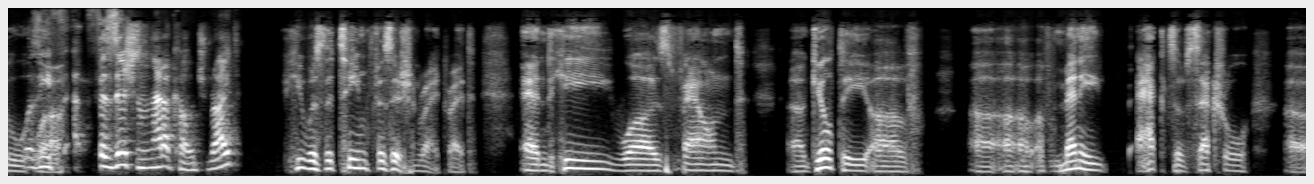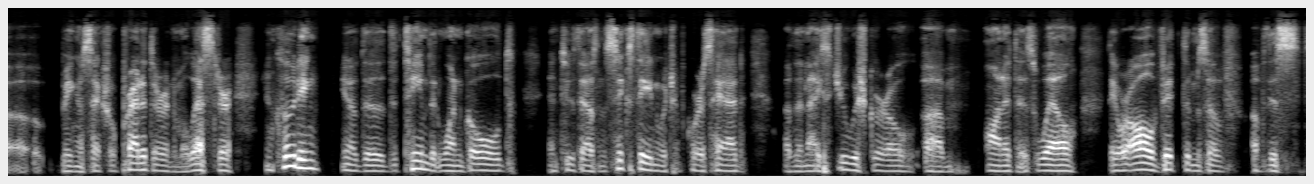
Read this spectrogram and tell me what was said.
who was he uh, physician, not a coach, right? He was the team physician, right, right, and he was found uh, guilty of uh, of many acts of sexual, uh, being a sexual predator and a molester, including you know the the team that won gold in 2016, which of course had uh, the nice Jewish girl um, on it as well. They were all victims of of this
